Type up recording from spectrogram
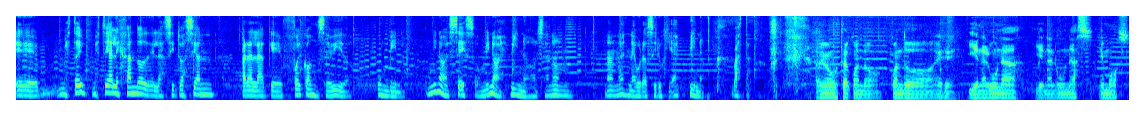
eh, me, estoy, me estoy alejando de la situación para la que fue concebido un vino. Un vino es eso, un vino es vino, o sea, no, no, no es neurocirugía, es vino. Basta. A mí me gusta cuando, cuando eh, y en alguna y en algunas hemos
